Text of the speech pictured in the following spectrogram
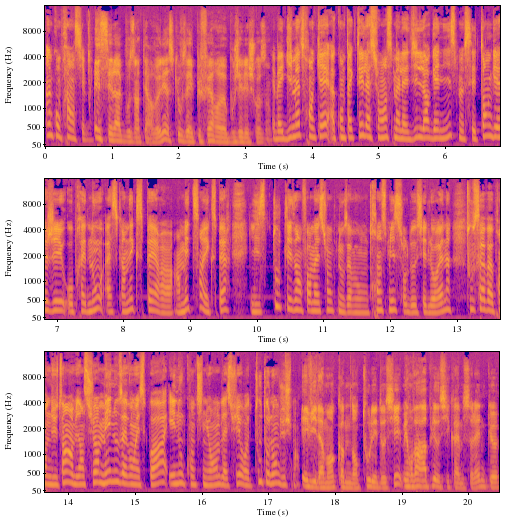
incompréhensible. Et c'est là que vous intervenez. Est-ce que vous avez pu faire euh, bouger les choses? Eh ben, Guillemette Franquet a contacté l'assurance maladie. L'organisme s'est engagé auprès de nous à ce qu'un expert, euh, un médecin expert, lise toutes les informations que nous avons transmises sur le dossier de Lorraine. Tout ça va prendre du temps, hein, bien sûr, mais nous avons espoir et nous continuerons de la suivre tout au long du chemin. Évidemment, comme dans tous les dossiers. Mais on va rappeler aussi quand même, Solène, que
